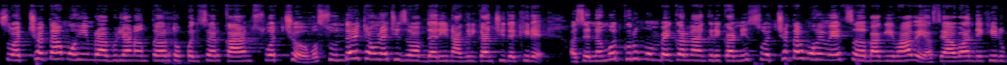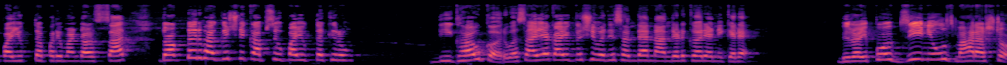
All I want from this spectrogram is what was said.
स्वच्छता मोहीम राबविल्यानंतर तो परिसर कायम स्वच्छ व सुंदर ठेवण्याची जबाबदारी नागरिकांची देखील आहे. असे नमूद करून मुंबईकर नागरिकांनी स्वच्छता मोहिमेत सहभागी व्हावे असे आवाहन देखील उपायुक्त परिमंडळ सात डॉक्टर भाग्यश्री कापसे उपायुक्त किरण दिघावकर व सहाय्यक आयुक्त श्रीमती संध्या नांदेडकर यांनी केले bureau report Zee News Maharashtra.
